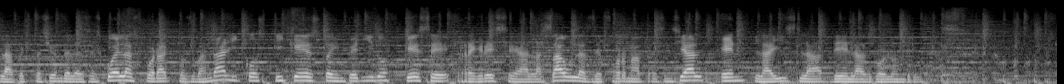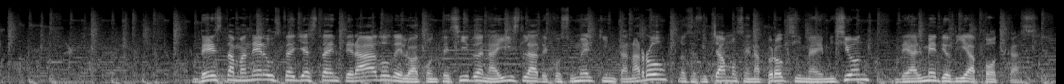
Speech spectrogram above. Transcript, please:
la afectación de las escuelas por actos vandálicos y que esto ha impedido que se regrese a las aulas de forma presencial en la isla de las golondrinas. De esta manera usted ya está enterado de lo acontecido en la isla de Cozumel, Quintana Roo. Nos escuchamos en la próxima emisión de Al Mediodía Podcast.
